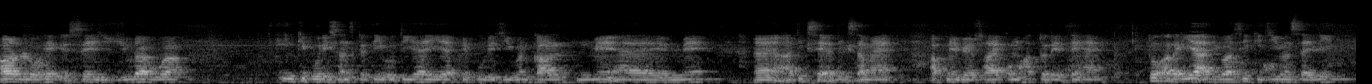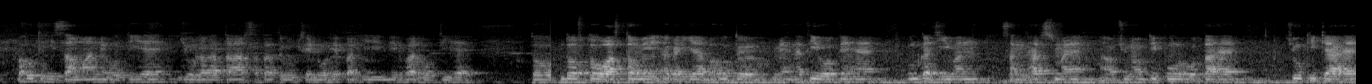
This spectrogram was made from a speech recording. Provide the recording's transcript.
और लोहे से जुड़ा हुआ इनकी पूरी संस्कृति होती है, ये अपने पूरे जीवन काल में में अधिक से अधिक समय अपने व्यवसाय को महत्व देते हैं। तो अगर यह आदिवासी की जीवन शैली बहुत ही सामान्य होती है, जो लगातार सतत रूप से लोहे पर ही निर्भर होती है। तो दोस्तों, वास्तव में अगर यह बहुत मेहनती होते हैं, उनका जीवन संघर्षमय और चुनौतीपूर्ण होता है। क्योंकि क्या है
